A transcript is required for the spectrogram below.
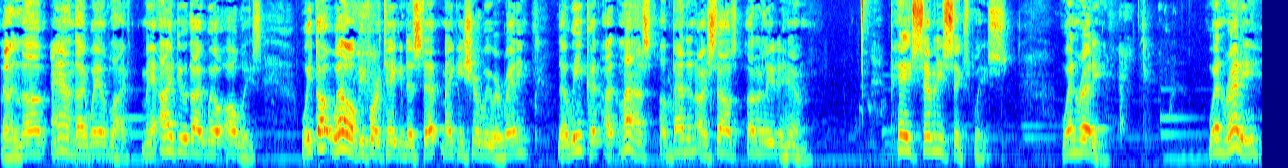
thy love, and thy way of life. May I do thy will always. We thought well before taking this step, making sure we were ready, that we could at last abandon ourselves utterly to him. Page 76, please. When ready. When ready,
